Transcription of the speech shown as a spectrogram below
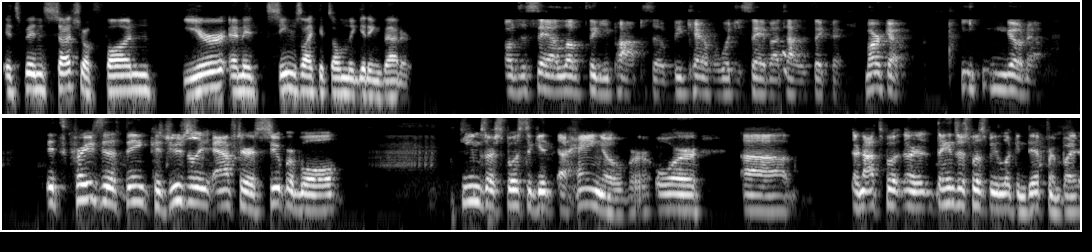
it's been such a fun year and it seems like it's only getting better. I'll just say I love Thiggy Pop, so be careful what you say about Tyler Thigpen. Marco, you can go now it's crazy to think because usually after a Super Bowl, teams are supposed to get a hangover or uh, they're not supposed or things are supposed to be looking different. But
